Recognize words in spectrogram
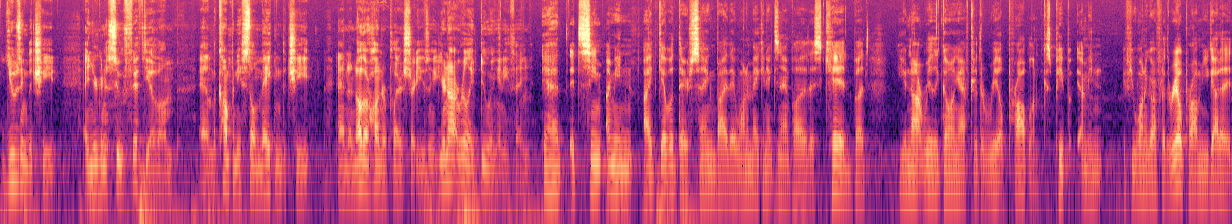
using the cheat and you're going to sue fifty of them, and the company's still making the cheat, and another hundred players start using it, you're not really doing anything. Yeah, it- seems. I mean, I get what they're saying by they want to make an example out of this kid, but you're not really going after the real problem because people. I mean, if you want to go after the real problem, you gotta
